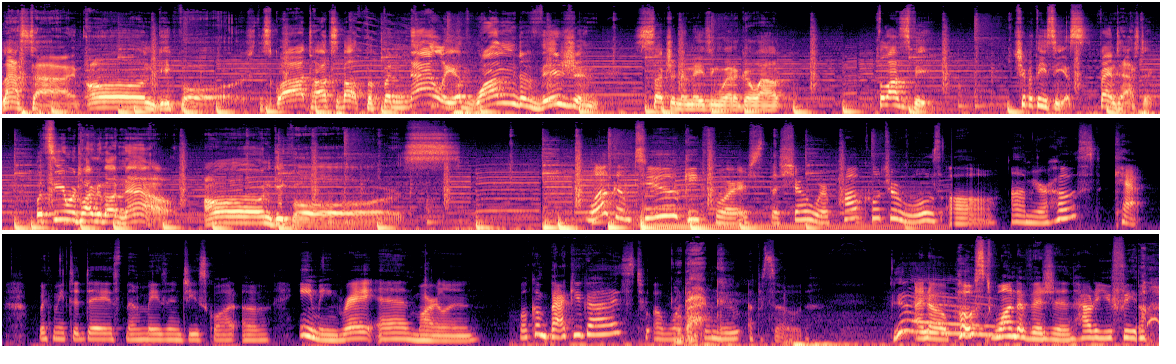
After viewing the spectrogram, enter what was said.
Last time on Geek Force, the squad talks about the finale of WandaVision. Such an amazing way to go out. Philosophy. Chipotheseus. Fantastic. Let's see what we're talking about now on Geek Force. Welcome to Geek Force, the show where pop culture rules all. I'm your host, Kat. With me today is the amazing G Squad of Eaming, Ray, and Marlon. Welcome back, you guys, to a wonderful new episode. Yeah. I know, post WandaVision, how do you feel?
